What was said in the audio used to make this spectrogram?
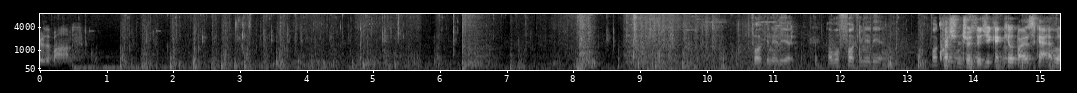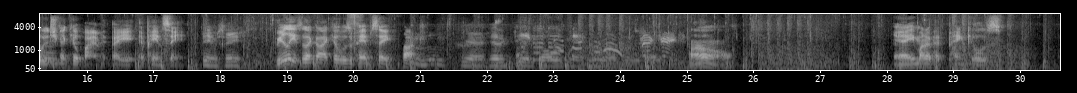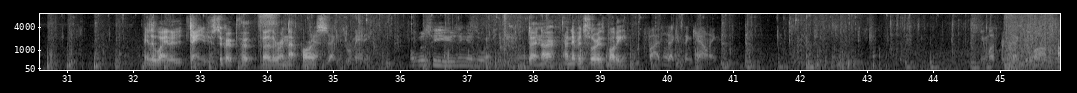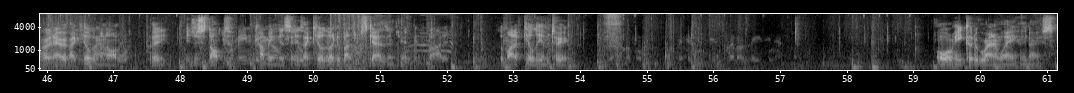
Secure the bombs. Fucking idiot. I'm a fucking idiot. I'm fucking Question, Trish, did you get killed by a scav or did you get killed by a, a, a PMC? PMC. Really? So that guy I killed was a PMC? Fuck. Mm-hmm. Yeah, he had a, he had a gold. Oh. Yeah, he might have had painkillers. Either way, it's dangerous to go further in that forest. seconds remaining. what was he using as a weapon? Don't know. I never saw his body. Five seconds and counting. You must protect your bombs. I don't know if I killed him or not, but it just stopped coming as soon as I killed like a bunch of scavs and shit. You've been spotted. So I might have killed him too. Or he could have ran away, who knows.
